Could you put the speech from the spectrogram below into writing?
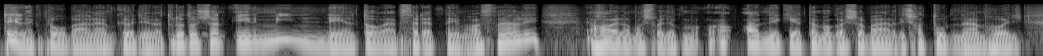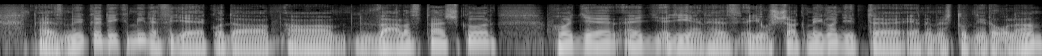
tényleg próbálnám környevet tudatosan, én minél tovább szeretném használni, hajlamos vagyok, adnék érte magasabb árat is, ha tudnám, hogy ez működik, mire figyeljek oda a választáskor, hogy egy, egy ilyenhez jussak. Még annyit érdemes tudni rólam,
